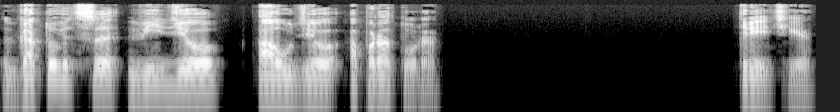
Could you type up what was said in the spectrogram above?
Готовится видео-аудиоаппаратура. Третье.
